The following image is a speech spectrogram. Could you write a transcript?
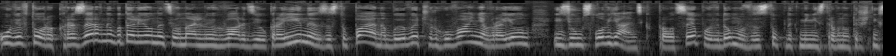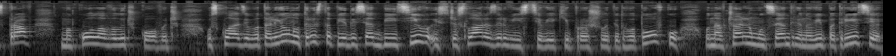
У вівторок резервний батальйон Національної гвардії України заступає на бойове чергування в район Ізюм-Слов'янськ. Про це повідомив заступник міністра внутрішніх справ Микола Величкович. У складі батальйону 350 бійців із числа резервістів, які пройшли підготовку у навчальному центрі Нові Петрівці.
